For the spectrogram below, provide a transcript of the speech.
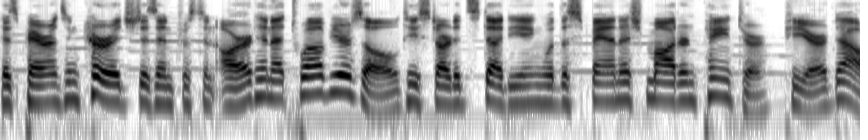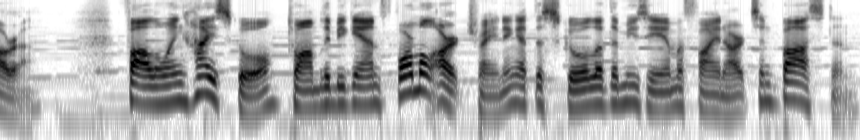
His parents encouraged his interest in art, and at 12 years old, he started studying with the Spanish modern painter Pierre Daura. Following high school, Twombly began formal art training at the School of the Museum of Fine Arts in Boston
